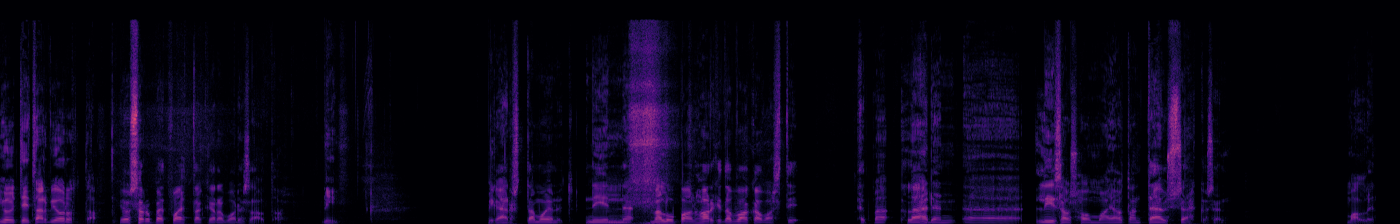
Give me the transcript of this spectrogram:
joita ei tarvitse odottaa. Jos sä rupeat vaihtaa kerran vuodessa autoa, Niin. mikä ärsyttää mua nyt, niin mm. mä lupaan harkita vakavasti, että mä lähden äh, liisaushommaan ja otan täyssähköisen mallin.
